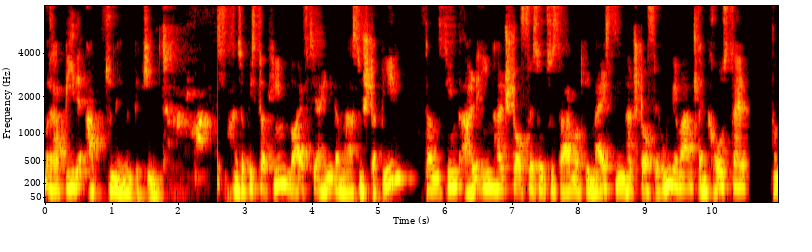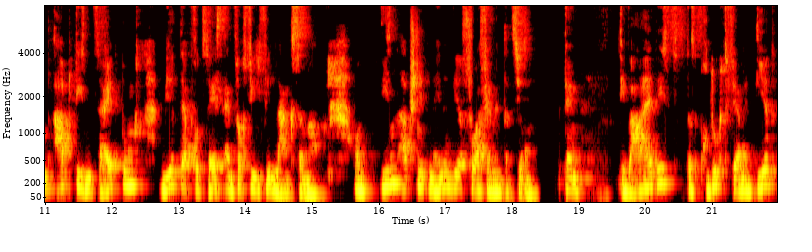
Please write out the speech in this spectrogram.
rapide abzunehmen beginnt. Also bis dorthin läuft sie einigermaßen stabil. Dann sind alle Inhaltsstoffe sozusagen oder die meisten Inhaltsstoffe umgewandelt, ein Großteil. Und ab diesem Zeitpunkt wird der Prozess einfach viel, viel langsamer. Und diesen Abschnitt nennen wir Vorfermentation. Denn die Wahrheit ist, das Produkt fermentiert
